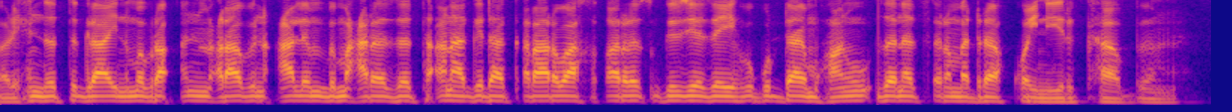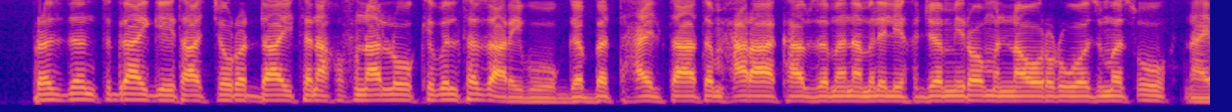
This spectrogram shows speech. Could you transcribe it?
መሪሕነት ትግራይ ንምብራቕን ምዕራብን ዓለም ብማዕረ ዘተኣናግድ ኣቀራርባ ክቐርጽ ግዜ ዘይህቡ ጉዳይ ምዃኑ ዘነጽር መድረኽ ኮይኑ ይርከብ ፕረዚደንት ትግራይ ጌታቸው ረዳ ይተናኽፉናሉ ክብል ተዛሪቡ ገበቲ ሓይልታት ኣምሓራ ካብ ዘመነ ምልሊኽ ጀሚሮም እናወረርዎ ዝመፁ ናይ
